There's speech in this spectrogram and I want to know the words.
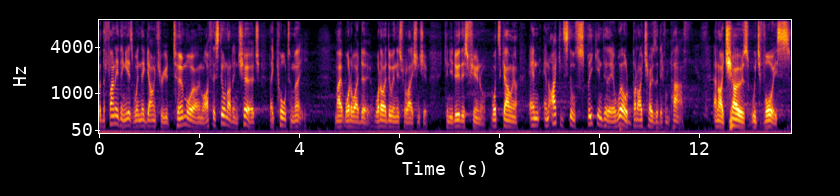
but the funny thing is, when they're going through turmoil in life, they're still not in church, they call to me. Mate, what do I do? What do I do in this relationship? Can you do this funeral? What's going on? And, and I can still speak into their world, but I chose a different path. And I chose which voice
